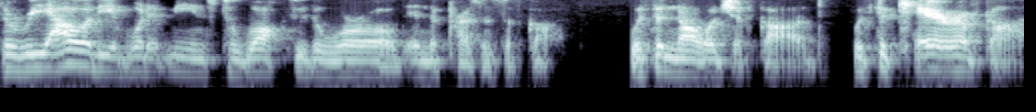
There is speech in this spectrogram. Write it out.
the reality of what it means to walk through the world in the presence of God, with the knowledge of God, with the care of God.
